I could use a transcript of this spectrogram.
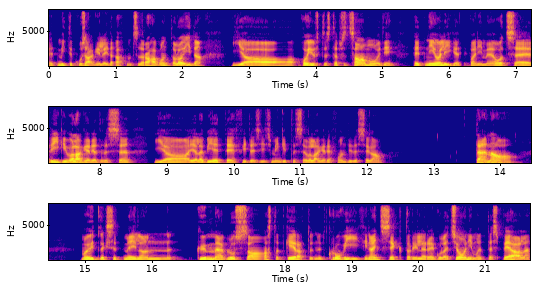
et mitte kusagil ei tahtnud seda raha kontol hoida ja hoiustas täpselt samamoodi, et nii oligi, et panime otse riigi võlakirjadesse ja, ja läbi ETF-ide siis mingitesse võlakirjafondidesse ka. täna ma ütleks, et meil on kümme pluss aastat keeratud nüüd kruvi finantssektorile regulatsiooni mõttes peale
